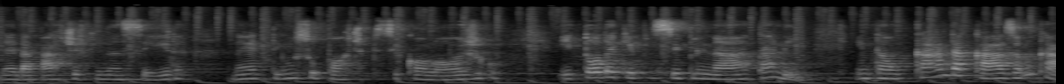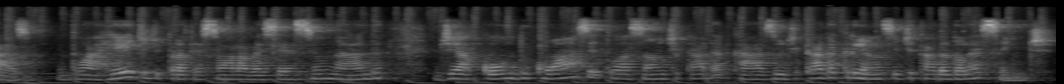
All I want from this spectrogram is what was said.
né, da parte financeira, né, tem um suporte psicológico e toda a equipe disciplinar está ali. Então, cada caso é um caso. Então, a rede de proteção ela vai ser acionada de acordo com a situação de cada caso, de cada criança e de cada adolescente.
